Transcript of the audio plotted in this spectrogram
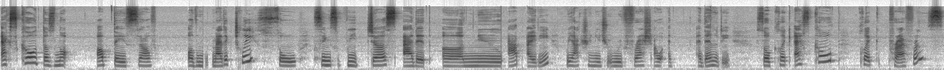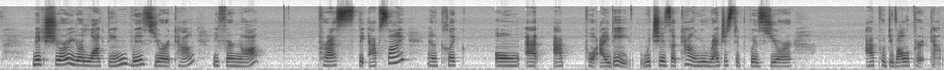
Xcode does not update itself automatically so since we just added a new app ID we actually need to refresh our identity so click Xcode click preference make sure you're logged in with your account if you're not press the app sign and click on add Apple ID, which is account you registered with your Apple developer account.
